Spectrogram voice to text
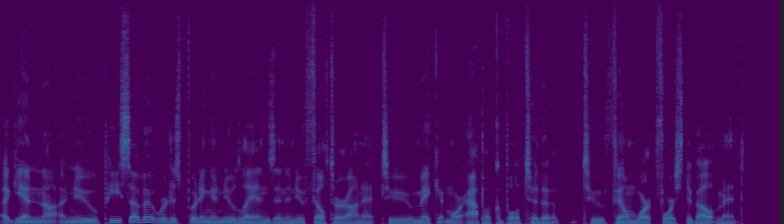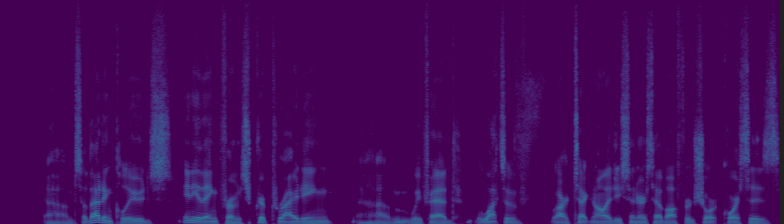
again, not a new piece of it. We're just putting a new lens and a new filter on it to make it more applicable to the to film workforce development. Um, so that includes anything from script writing. Um, we've had lots of our technology centers have offered short courses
